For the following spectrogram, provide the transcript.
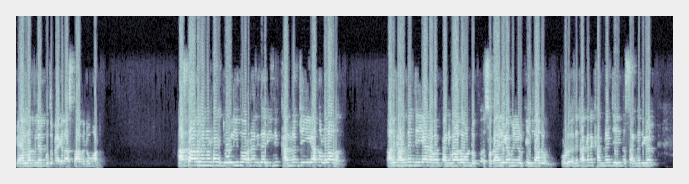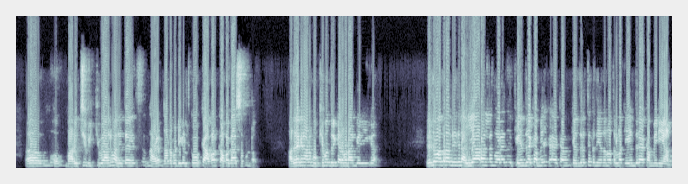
കേരളത്തിലെ പൊതുമേഖലാ സ്ഥാപനവുമാണ്. ആ സ്ഥാപനങ്ങളുടെ ജോലി എന്ന് പറഞ്ഞാൽ ഇതേ രീതി ഖനനം ചെയ്യുക എന്നുള്ളതാണ്. അത് ഖനനം ചെയ്യാൻ അവർക്ക് അനുവാദമുണ്ട്. സ്വകാര്യ കമ്പനികൾക്ക് ഇല്ലാതെ എന്നിട്ട് അങ്ങനെ ഖനനം ചെയ്യുന്ന സംഗതികൾ മറിച്ചു വിൽക്കുവാനും അതിന്റെ നടപടികൾക്കും ഒക്കെ അവർക്ക് അവകാശമുണ്ട്. അതിനെങ്ങനെയാണ് മുഖ്യമന്ത്രിക്ക് ഇടപെടാൻ കഴിയുക? എന്ന് മാത്രമല്ല ഇതിൽ ഐ ആർ എൽ എന്ന് പറയുന്നത് കേന്ദ്ര കമ്പനി കേന്ദ്രത്തിന്റെ നിയന്ത്രണത്തിലുള്ള കേന്ദ്ര കമ്പനിയാണ്.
